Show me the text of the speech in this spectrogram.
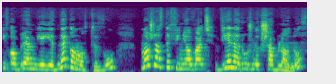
i w obrębie jednego motywu można zdefiniować wiele różnych szablonów,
